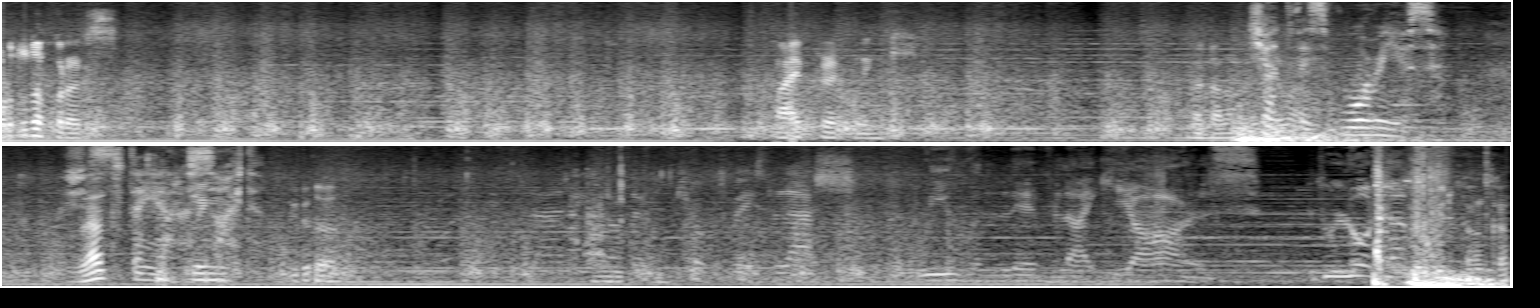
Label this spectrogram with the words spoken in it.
ordu da kurarız. Five crackling. Bakalım. bir şey var mı? Kjotve's warriors. I should That's stay out of sight. Güzel. We will live like Jarls. It will not have Bir kanka.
